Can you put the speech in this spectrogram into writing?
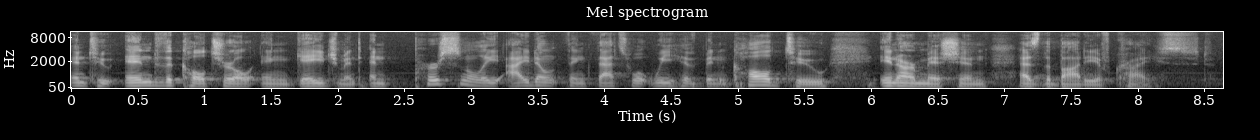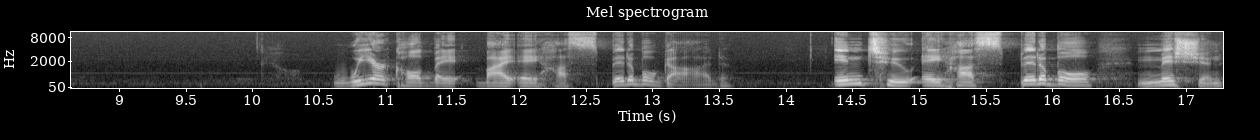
and to end the cultural engagement. And personally, I don't think that's what we have been called to in our mission as the body of Christ we are called by, by a hospitable God into a hospitable mission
